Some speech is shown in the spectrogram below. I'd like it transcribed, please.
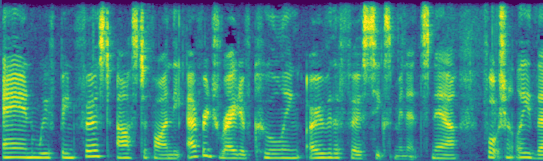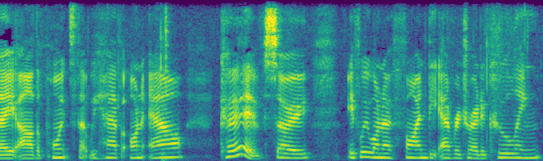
and we've been first asked to find the average rate of cooling over the first six minutes. Now, fortunately, they are the points that we have on our curve. So if we want to find the average rate of cooling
